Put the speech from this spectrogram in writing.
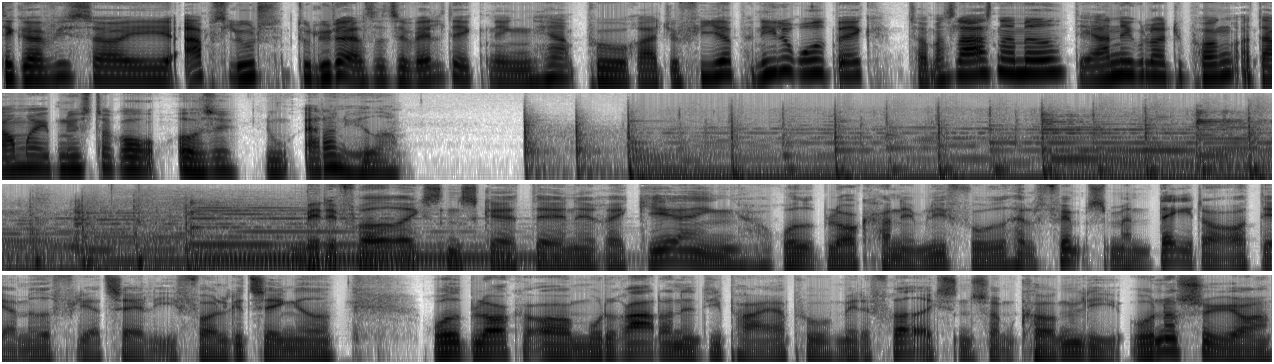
Det gør vi så øh, absolut. Du lytter altså til valgdækningen her på Radio 4. Pernille Rodbæk, Thomas Larsen er med, det er Nicolai Dupont og Dagmar Eben Østergaard. Også nu er der nyheder. Mette Frederiksen skal danne regering. Rød Blok har nemlig fået 90 mandater og dermed flertal i Folketinget. Rød Blok og Moderaterne de peger på Mette Frederiksen som kongelig undersøger.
